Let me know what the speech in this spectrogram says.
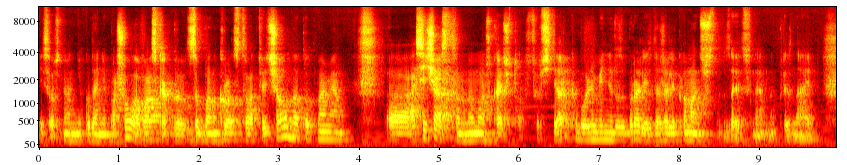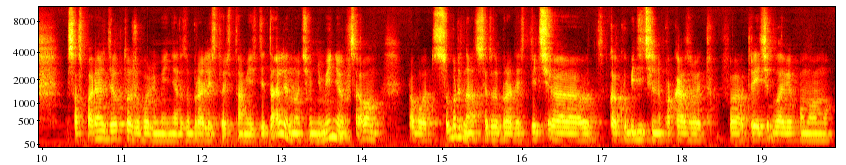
и, собственно, он никуда не пошел, а вас как бы за банкротство отвечал на тот момент. Э, а сейчас мы можем сказать, что с субсидиаркой более-менее разобрались, даже Олег Романович Зайцев, наверное, признает. Со спаренным сделок тоже более-менее разобрались, то есть там есть детали, но тем не менее в целом работают. С субординацией разобрались. Ведь, э, как убедительно показывает в третьей главе, по-моему,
